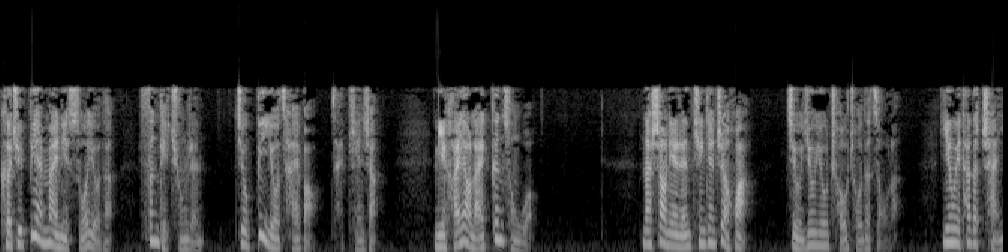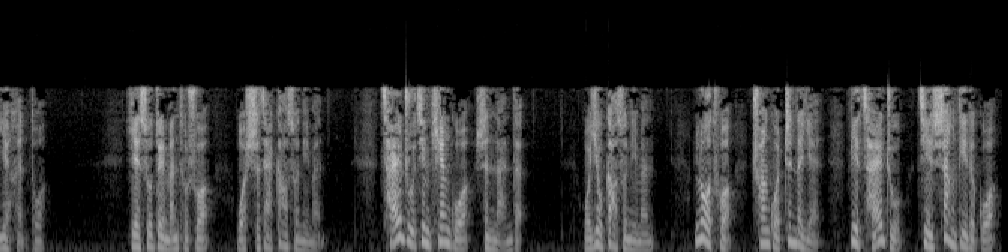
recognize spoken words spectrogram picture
可去变卖你所有的，分给穷人，就必有财宝在天上。”你还要来跟从我？那少年人听见这话，就忧忧愁愁的走了，因为他的产业很多。耶稣对门徒说：“我实在告诉你们，财主进天国是难的。我又告诉你们，骆驼穿过针的眼，比财主进上帝的国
